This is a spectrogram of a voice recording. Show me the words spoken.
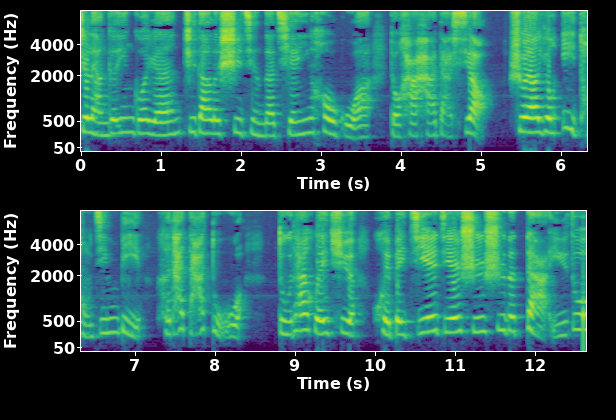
这两个英国人知道了事情的前因后果，都哈哈大笑，说要用一桶金币和他打赌。赌他回去会被结结实实的打一顿，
